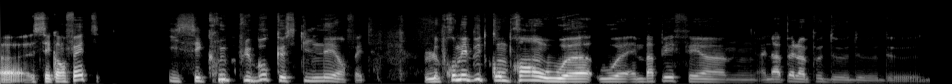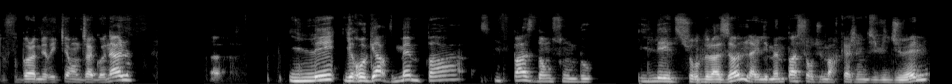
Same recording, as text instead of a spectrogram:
euh, c'est qu'en fait, il s'est cru plus beau que ce qu'il n'est en fait. Le premier but qu'on prend où, euh, euh, Mbappé fait un, appel un peu de, football américain en diagonale, euh, il est, regarde même pas ce qui se passe dans son dos. Il est sur de la zone, là, il est même pas sur du marquage individuel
